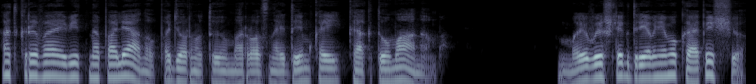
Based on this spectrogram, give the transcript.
открывая вид на поляну, подернутую морозной дымкой, как туманом. «Мы вышли к древнему капищу»,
